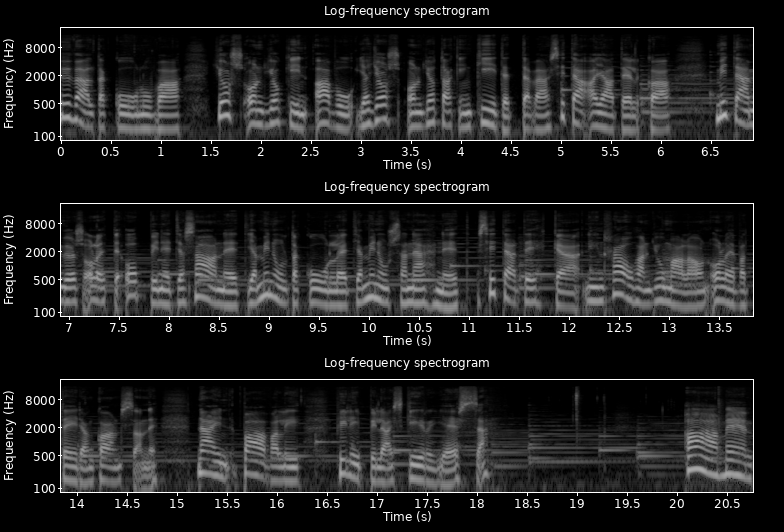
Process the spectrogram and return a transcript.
hyvältä kuuluvaa. Jos on jokin avu ja jos on jotakin kiitettävää, sitä ajatelkaa. Mitä myös olette oppineet ja saaneet ja minulta kuulleet ja minussa nähneet, sitä tehkää, niin rauhan Jumala on oleva teidän kanssanne. Näin Paavali Filippiläiskirjeessä. Aamen.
